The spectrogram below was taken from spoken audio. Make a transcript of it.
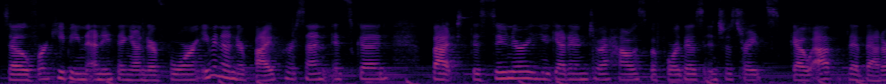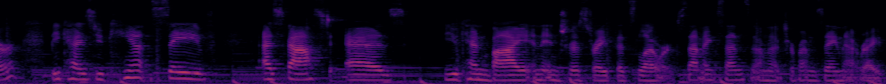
So if we're keeping anything under four, even under 5%, it's good. But the sooner you get into a house before those interest rates go up, the better, because you can't save as fast as you can buy an interest rate that's lower. Does that make sense? I'm not sure if I'm saying that right.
